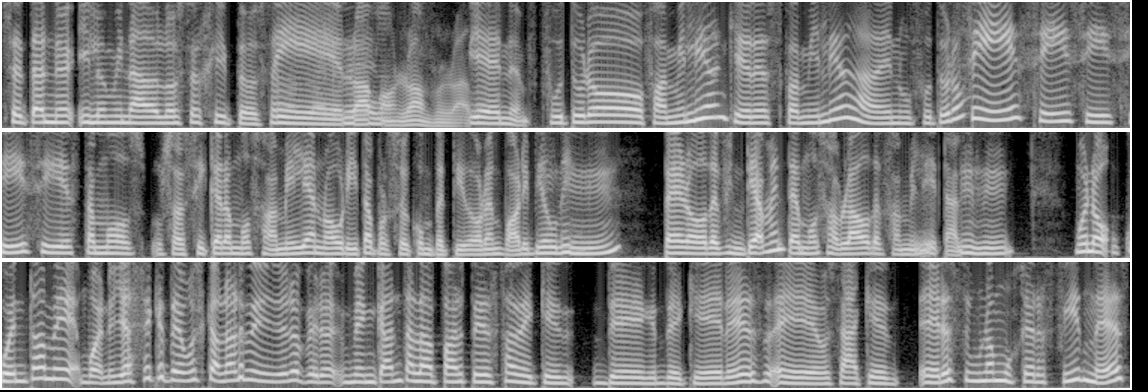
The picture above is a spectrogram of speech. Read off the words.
Se te han iluminado los ojitos. Sí, lo amo, lo amo, lo amo. Bien, futuro familia, ¿quieres familia en un futuro? Sí, sí, sí, sí, sí, estamos, o sea, sí queremos familia, no ahorita porque soy competidora en bodybuilding, Ujú, pero definitivamente hemos hablado de familia y tal. Bueno, cuéntame, bueno, ya sé que tenemos que hablar de dinero, pero me encanta la parte esta de que, de, de que eres, eh, o sea, que eres una mujer fitness,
